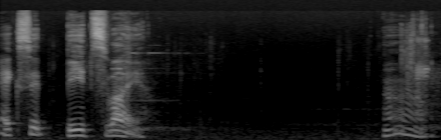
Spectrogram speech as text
Exit B2. Ah.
